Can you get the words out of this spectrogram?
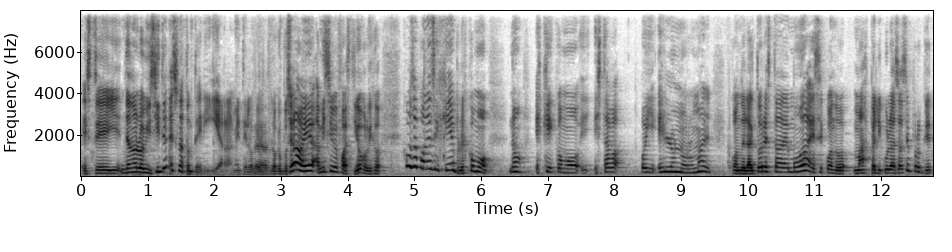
este, ya no lo visiten? Es una tontería realmente. Lo que, lo que pusieron a mí, a mí sí me fastidió porque dijo, ¿cómo se pone ese ejemplo? Es como, no, es que como estaba... Oye, es lo normal. Cuando el actor está de moda, ese es cuando más películas hace porque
